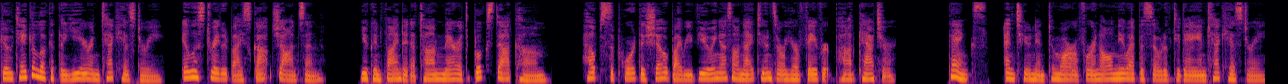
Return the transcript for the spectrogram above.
go take a look at the year in tech history, illustrated by Scott Johnson. You can find it at tommerrittbooks.com. Help support the show by reviewing us on iTunes or your favorite podcatcher. Thanks, and tune in tomorrow for an all new episode of Today in Tech History.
